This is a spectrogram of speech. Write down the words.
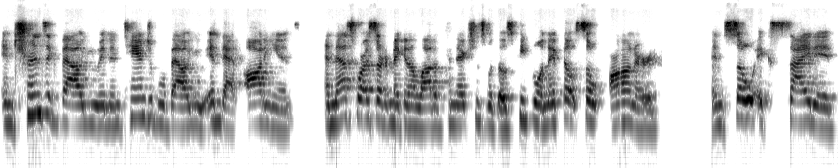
intrinsic value, and intangible value in that audience. And that's where I started making a lot of connections with those people. And they felt so honored and so excited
